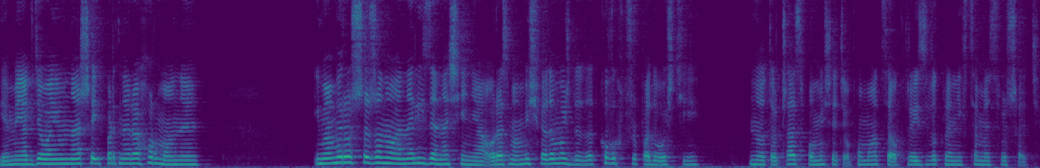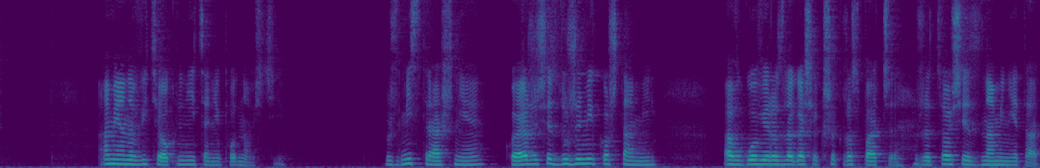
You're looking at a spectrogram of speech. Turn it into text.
Wiemy, jak działają nasze i partnera hormony. I mamy rozszerzoną analizę nasienia oraz mamy świadomość dodatkowych przypadłości. No to czas pomyśleć o pomocy, o której zwykle nie chcemy słyszeć. A mianowicie o klinice niepłodności. Brzmi strasznie, kojarzy się z dużymi kosztami, a w głowie rozlega się krzyk rozpaczy, że coś jest z nami nie tak.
